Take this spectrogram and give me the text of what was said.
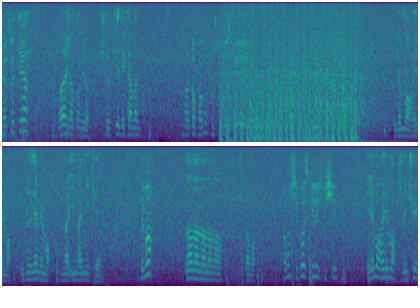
Je vais traiter un. Ouais, j'ai entendu. ouais. Je suis au pied des cabanes. Attends, par contre, faut que je trouve le squelette. Il est mort, il est mort. Le deuxième est mort. Il m'a- Il m'a niqué. T'es mort? Non, non, non, non, non. Je suis pas mort. Par contre, je sais pas où est-ce qu'il est le fichier. Il est mort, il est mort. Je l'ai tué.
